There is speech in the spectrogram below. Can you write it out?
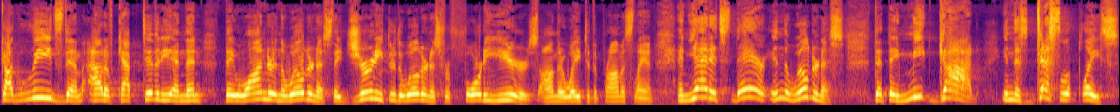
God leads them out of captivity, and then they wander in the wilderness. They journey through the wilderness for 40 years on their way to the promised land. And yet, it's there in the wilderness that they meet God in this desolate place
